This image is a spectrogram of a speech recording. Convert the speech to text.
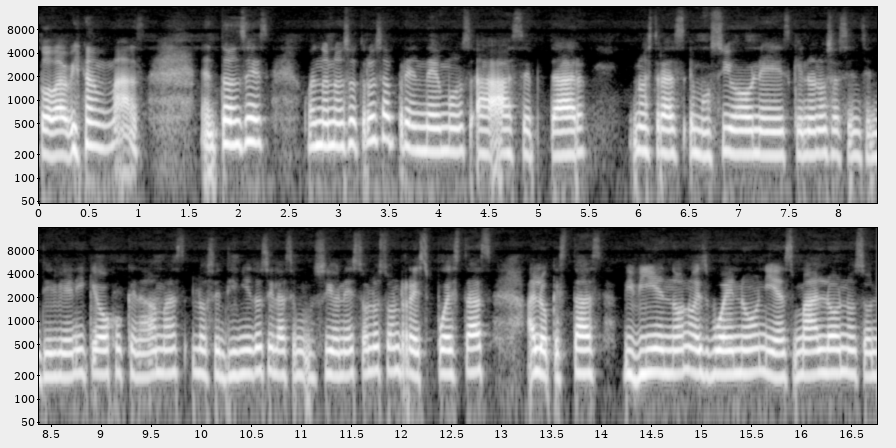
todavía más. Entonces, cuando nosotros aprendemos a aceptar nuestras emociones que no nos hacen sentir bien y que ojo que nada más los sentimientos y las emociones solo son respuestas a lo que estás viviendo, no es bueno ni es malo, no son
